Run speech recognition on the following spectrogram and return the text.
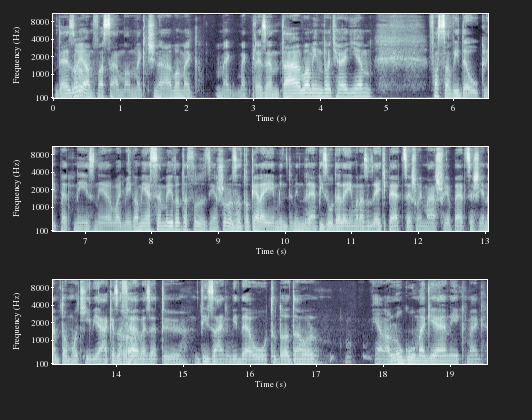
De ez Aha. olyan faszán van megcsinálva, meg, meg, meg prezentálva, mint hogyha egy ilyen fasza videóklipet néznél, vagy még ami eszembe jutott, az tudod, az ilyen sorozatok elején, mind, minden epizód elején van az az egy perces, vagy másfél perces, ilyen nem tudom, hogy hívják, ez a felvezető design videó, tudod, ahol ilyen a logó megjelenik, meg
